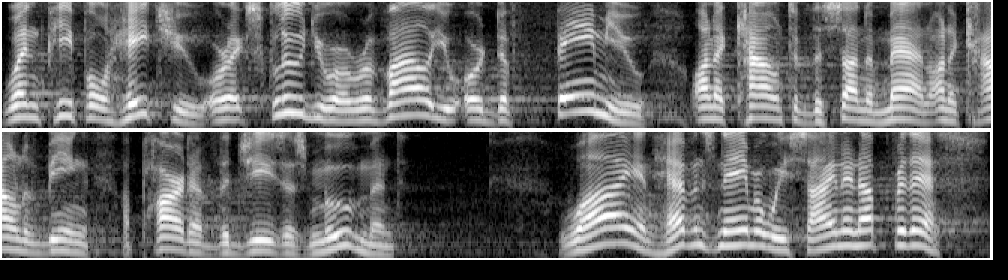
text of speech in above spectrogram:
when people hate you or exclude you or revile you or defame you on account of the Son of Man, on account of being a part of the Jesus movement. Why in heaven's name are we signing up for this?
